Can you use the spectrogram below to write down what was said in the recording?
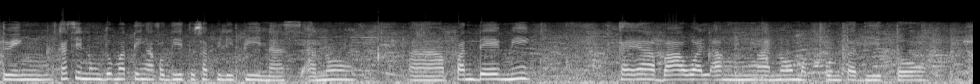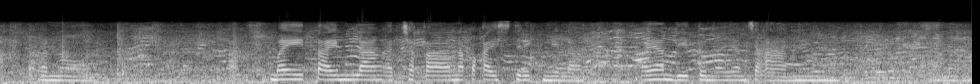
Tuwing kasi nung dumating ako dito sa Pilipinas ano ah, pandemic. Kaya bawal ang ano magpunta dito. Ano may time lang at saka napaka-strict nila. Ayan dito na yan sa amin. Ayan.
